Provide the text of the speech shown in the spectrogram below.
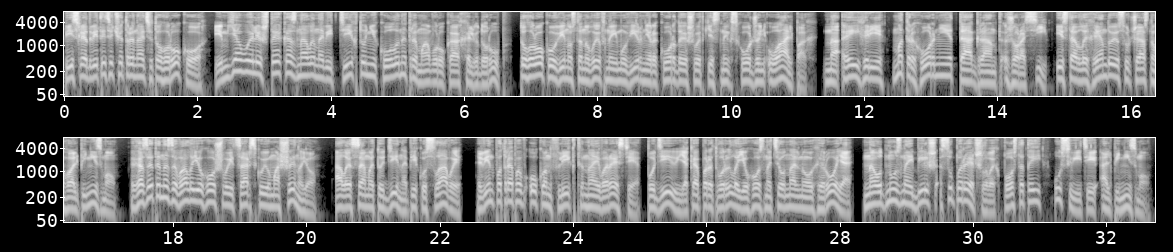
Після 2013 року ім'я Велі Штека знали навіть ті, хто ніколи не тримав у руках льодоруб. Того року він установив неймовірні рекорди швидкісних сходжень у Альпах на Ейгері, Матергорні та Гранд Жорасі і став легендою сучасного альпінізму. Газети називали його швейцарською машиною, але саме тоді, на піку слави, він потрапив у конфлікт на Евересті, подію, яка перетворила його з національного героя на одну з найбільш суперечливих постатей у світі альпінізму.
